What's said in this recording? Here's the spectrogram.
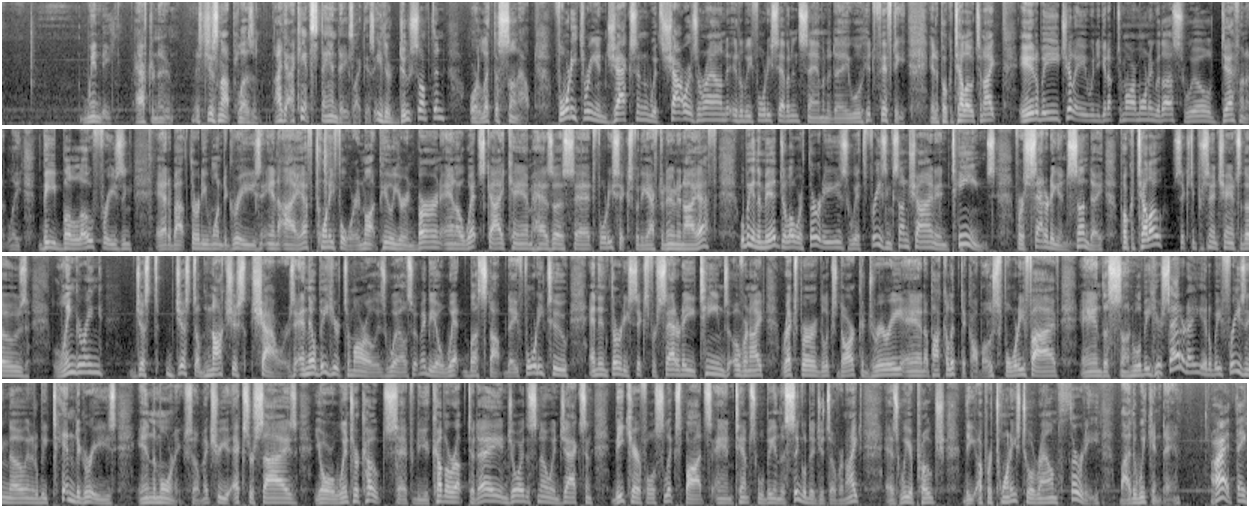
windy afternoon. It's just not pleasant. I, I, can't stand days like this. Either do something or let the sun out. 43 in Jackson with showers around. It'll be 47 in Salmon today. We'll hit 50 in Pocatello tonight. It'll be chilly when you get up tomorrow morning with us. We'll definitely be below freezing at about 31 degrees in IF, 24 in Montpelier and Bern, and a wet sky cam has us at 46 for the afternoon in IF. We'll be in the mid to lower 30s with freezing sunshine and teens for Saturday and Sunday. Pocatello, 60% chance of those lingering just just obnoxious showers. And they'll be here tomorrow as well. So it may be a wet bus stop day. 42 and then 36 for saturday. Teens overnight. Rexburg looks dark dreary and apocalyptic almost. 45 and the sun will be here saturday. It'll be freezing though and it'll be 10 degrees in the morning. So make sure you exercise your winter coats. After you cover up today enjoy the snow in jackson. Be careful. Slick spots and temps will be in the single digits overnight as we approach the upper 20s to around 30 by the weekend, Dan. All right, thanks.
